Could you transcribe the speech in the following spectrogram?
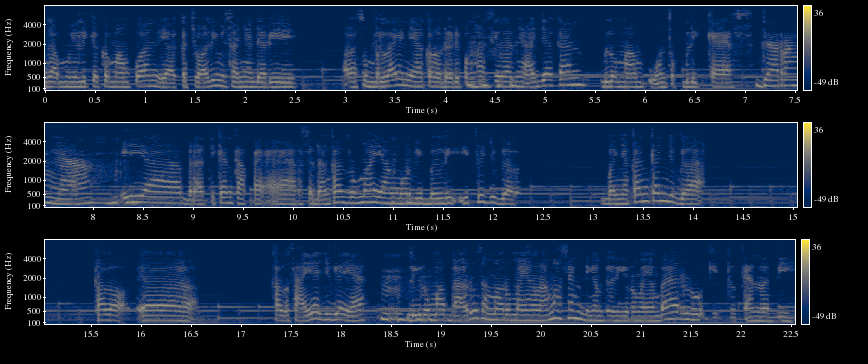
nggak memiliki kemampuan ya kecuali misalnya dari uh, sumber lain ya. Kalau dari penghasilannya aja kan belum mampu untuk beli cash. Jarang ya. Nah, iya, berarti kan KPR. Sedangkan rumah yang mau dibeli itu juga kebanyakan kan juga kalau uh, kalau saya juga ya mm-hmm. beli rumah baru sama rumah yang lama saya mendingan beli rumah yang baru gitu kan lebih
